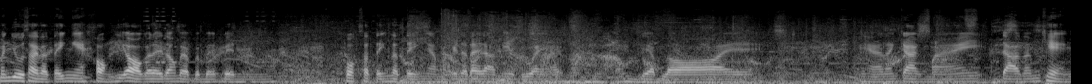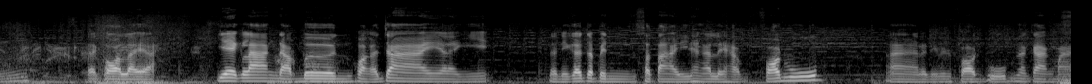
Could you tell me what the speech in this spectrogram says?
มันอยู่ใส่สเต็งไง ของที่ออกก็เลยต้องแบบเป็นเป็นพวกสเต็งสเต็งอะมันก็จะได้ดาเมจด้วยครับ เรียบร้อยนี่ฮะนั่นกลางไม้ ดาวน้ำแข็ง แต่ก่อนอะไรอะแยกล่างดาบเบิร์น ขวางกระจายอะไรอย่างนี้เดี๋ยวนี้ก็จะเป็นสไตล์นี้ทั้งนั้นเลยครับ ฟอร์ดวูฟ อ่าเดี๋ยวนี้เป็นฟอร์ดวูฟนั่นกลางไม้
